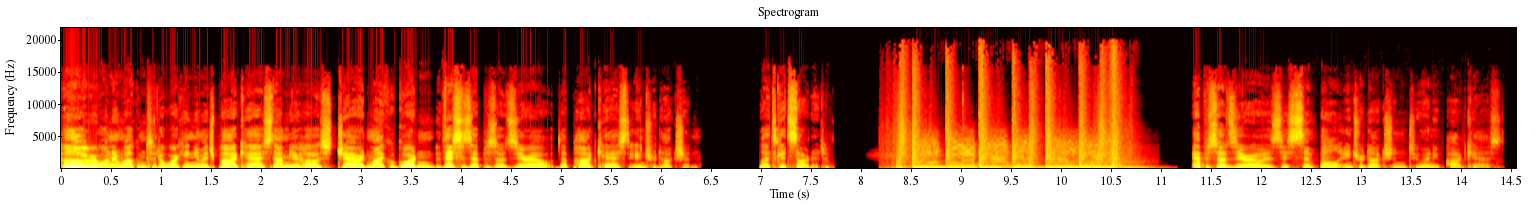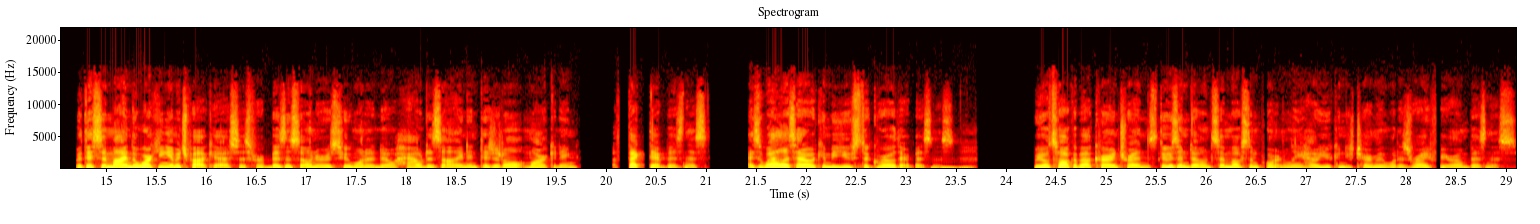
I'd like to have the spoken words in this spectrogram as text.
Hello, everyone, and welcome to the Working Image Podcast. I'm your host, Jarrod Michael Gordon. This is episode zero, the podcast introduction. Let's get started. Episode zero is a simple introduction to any podcast. With this in mind, the Working Image Podcast is for business owners who want to know how design and digital marketing affect their business, as well as how it can be used to grow their business. We will talk about current trends, do's and don'ts, and most importantly, how you can determine what is right for your own business.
